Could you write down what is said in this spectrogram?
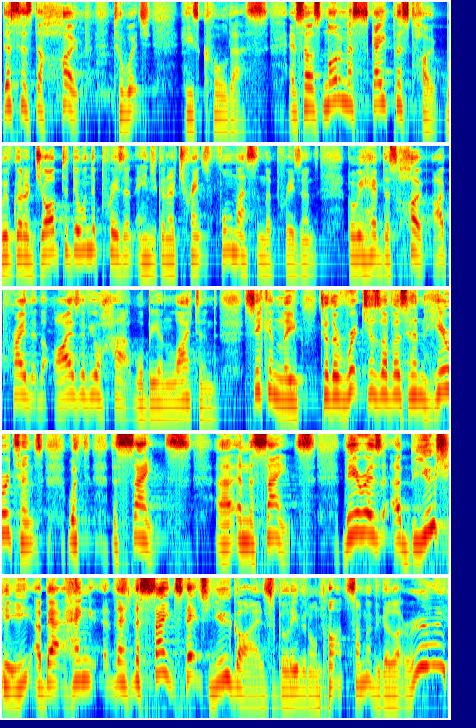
This is the hope to which he's called us. And so it's not an escapist hope. We've got a job to do in the present, and he's going to transform us in the present. But we have this hope. I pray that the eyes of your heart will be enlightened. Secondly, to the riches of his inheritance with the saints, uh, in the saints. There is a beauty about hanging, the, the, saints, that's you guys, believe it or not. Some of you go like, really?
